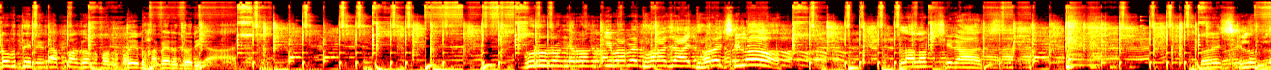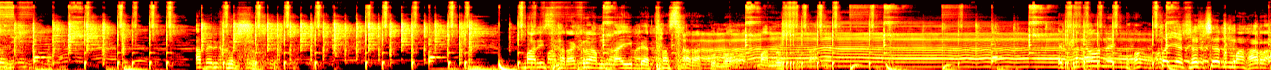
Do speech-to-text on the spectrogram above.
ডুব দিলি না পাগল মন, তুই ভাবের দরিয়ায় গুরু রঙের রং কীভাবে ধরা যায়, ধরেছিল? লালন সিরাজ। ধরেছিল? আমির খুশু বাড়ি ছাড়া গ্রাম নাই, ব্যথা সারা কোনো মানুষ এখানে অনেক ভক্তই এসেছেন, মাহারা।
